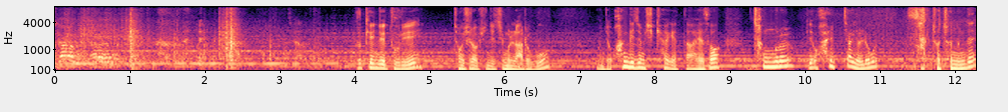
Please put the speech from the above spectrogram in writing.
그렇게 이제 둘이 정신없이 이제 짐을 나르고 이제 환기 좀 시켜야겠다 해서 창문을 활짝 열려고 싹 젖혔는데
